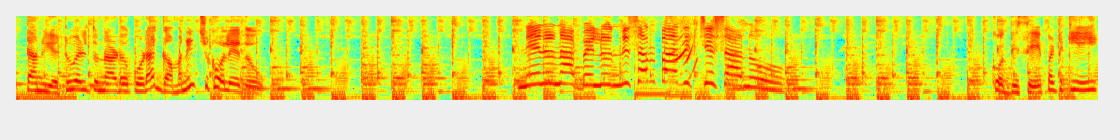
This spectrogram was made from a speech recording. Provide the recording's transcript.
తను ఎటు వెళ్తున్నాడో కూడా గమనించుకోలేదు. నేను నా బెలూన్ని సంపాదించేశాను. కొద్దిసేపటికి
